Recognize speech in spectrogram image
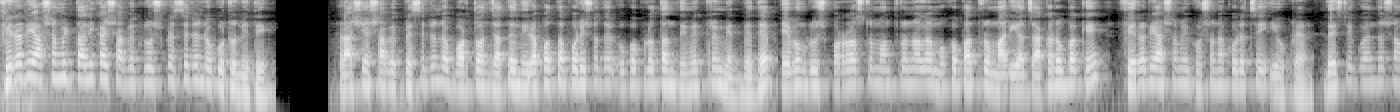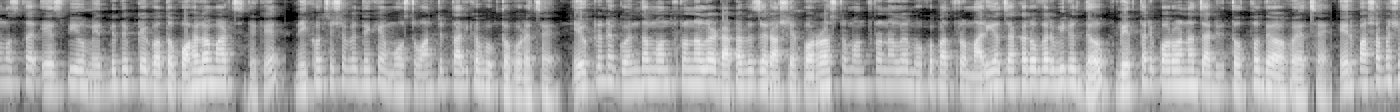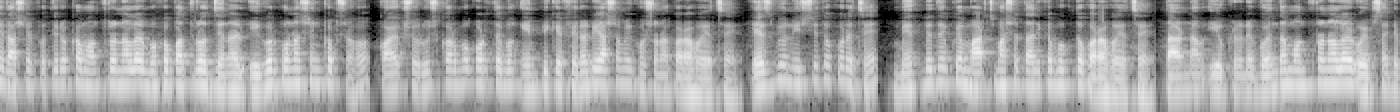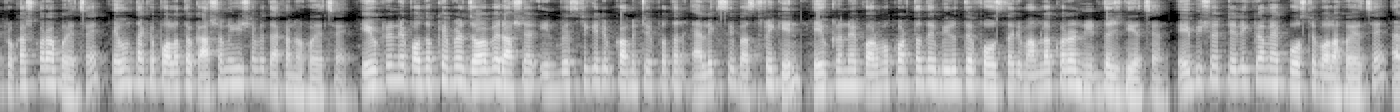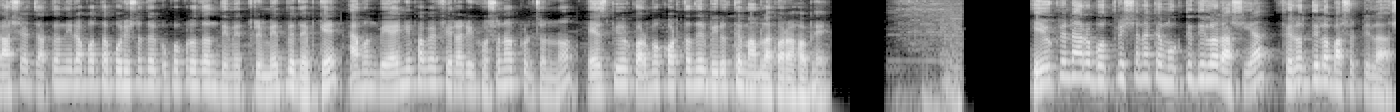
ফেরারি আসামির তালিকায় সাবেক রুশ প্রেসিডেন্ট ও কূটনীতিক। রাশিয়ার সাবেক প্রেসিডেন্ট ও বর্তমান জাতীয় নিরাপত্তা পরিষদের উপপ্রধান দিমিত্রি মেদভেদেব এবং রুশ পররাষ্ট্র মন্ত্রণালয়ের মুখপাত্র মারিয়া জাকারোভাকে ফেরারি আসামি ঘোষণা করেছে ইউক্রেন। দেশটির গোয়েন্দা সংস্থা এসবিও মেদভেদেবকে গত পহেলা মার্চ থেকে নিখোঁজ হিসেবে দেখে মোস্ট ওয়ান্টেড তালিকাভুক্ত করেছে। ইউক্রেনের গোয়েন্দা মন্ত্রণালয়ের ডাটাবেজে রাশিয়ার পররাষ্ট্র মন্ত্রণালয়ের মুখপাত্র মারিয়া জাকারোভার বিরুদ্ধেও গ্রেপ্তারি পরোয়ানা জারির তথ্য দেওয়া হয়েছে। এর পাশাপাশি রাশিয়ার প্রতিরক্ষা মন্ত্রণালয়ের মুখপাত্র জেনারেল ইগোর কোনাশেঙ্কভ সহ কয়েকশো রুশ কর্মকর্তা এবং এমপিকে ফেরারি আসামি ঘোষণা করা হয়েছে। এসবিও নিশ্চিত করেছে মেদভেদেবকে মার্চ মাসে তালিকাভুক্ত করা হয়েছে। তার নাম ইউক্রেনের গোয়েন্দা মন্ত্রণালয়ের ওয়েবসাইটে প্রকাশ করা হয়েছে এবং তাকে পলাতক আসামি হিসেবে দেখানো হয়েছে। ইউক্রেনের পদক্ষেপের জবাবে রাশিয়ার ইনভেস্টিগেটিভ কমিটির প্রধান অ্যালেক্সি বাস্ট্রিকিন ইউক্রেনের কর্মকর্তাদের বিরুদ্ধে ফৌজদারি মামলা করার নির্দেশ দিয়েছেন। এই বিষয়ে টেলিগ্রামে এক পোস্টে বলা হয়েছে, রাশিয়ার জাতীয় নিরাপত্তা পরিষদের উপপ্রধান দিমিত্রি মেদভেদেবকে এমন বেআইনিভাবে ফেরারি ঘোষণার জন্য এসবিওর কর্মকর্তাদের বিরুদ্ধে মামলা করা হবে। ইউক্রেনে আরও বত্রিশ সেনাকে মুক্তি দিল রাশিয়া, ফেরত দিল বাষট্টি লাশ।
